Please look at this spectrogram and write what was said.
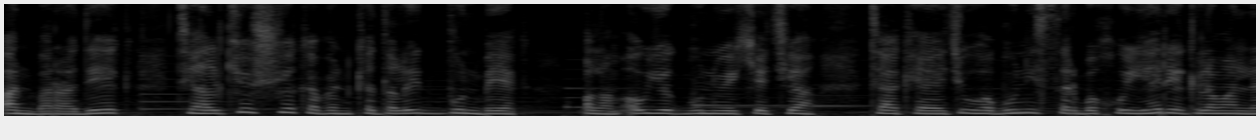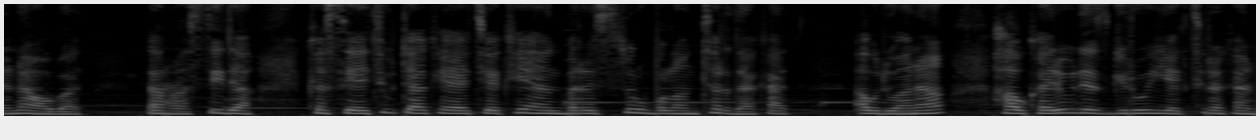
ئەن بەڕادەیەک تیاڵکێش یەکە بن کە دەڵیت بوون بەیەک بەڵام ئەو یەکبوون و یەکێتە تاکایەتی و هەبوونی سربەخۆی هەرێک لەوان لە ناوبات لە ڕاستیدا کەسایەتی و تاکایەتەکەیان بەرزتر و بڵندتر دەکات ئەو دوانە هاوکاری و دەستگیرۆی یەکترەکەن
